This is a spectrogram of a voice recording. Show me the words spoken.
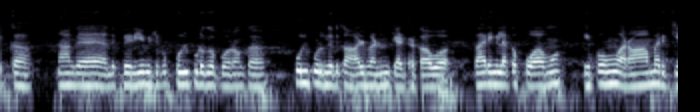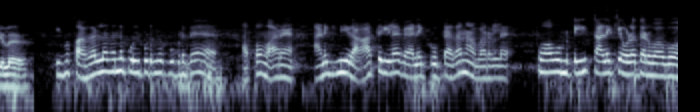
ஏக்கா நாங்கள் அந்த பெரிய வீட்டுக்கு புல் பிடுங்க போகிறோம்க்கா புல் பிடுங்கிறதுக்கு ஆள் வேணும்னு கேட்டிருக்காவோ. பாருங்களாக்கா போவோம் இப்போவும் வராமல் இருக்கியல. இப்ப பகல்ல தானே புல் பிடுங்க கூப்பிடுதே? அப்ப வரேன். அன்னைக்கு நீ ராத்திரியில வேலைக்கு கூப்பிட்டாதான் நான் வரல. போவோம் டி. தலைக்கு எவ்வளவு தருவாவோ?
